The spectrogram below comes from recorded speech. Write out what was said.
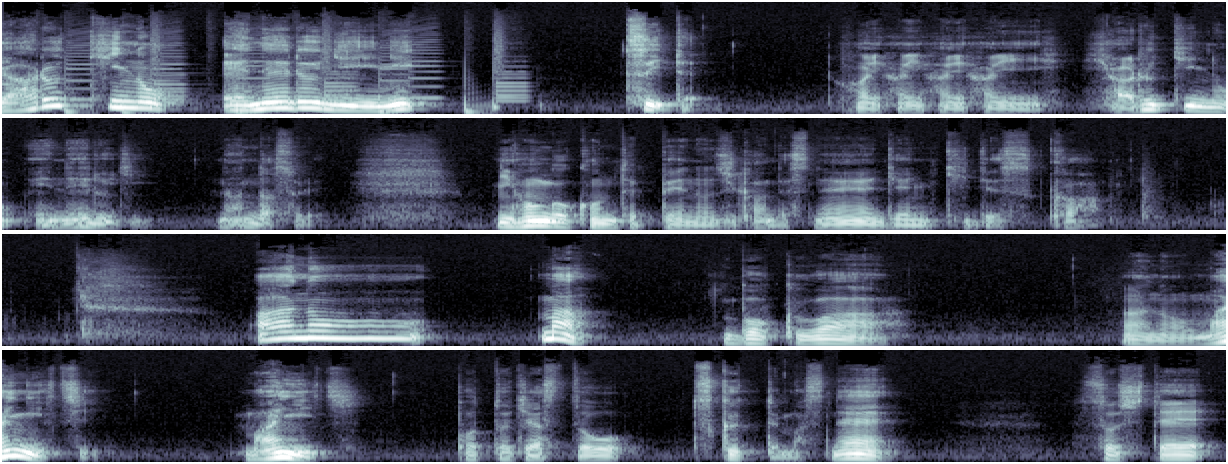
やる気のエネルギーについて。はいはいはいはい。やる気のエネルギー。なんだそれ。日本語コンテッペイの時間ですね。元気ですか。あのまあ僕はあの毎日毎日ポッドキャストを作ってますね。そして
